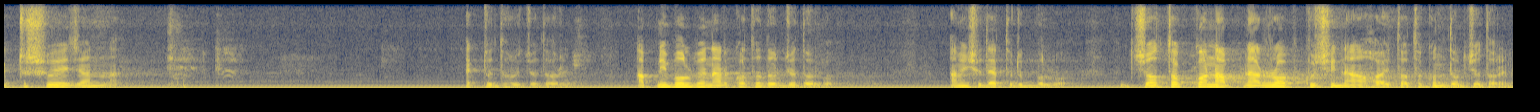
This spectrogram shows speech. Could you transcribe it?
একটু শুয়ে যান না। একটু ধৈর্য ধরেন। আপনি বলবেন আর কত ধৈর্য ধরবো? আমি শুধু এতটুকু বলব যতক্ষণ আপনার রব খুশি না হয় ততক্ষণ ধৈর্য ধরেন।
